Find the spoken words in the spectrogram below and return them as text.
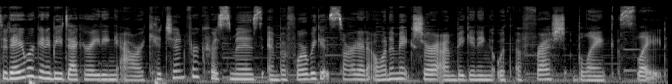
Today we're going to be decorating our kitchen for Christmas and before we get started I want to make sure I'm beginning with a fresh blank slate.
